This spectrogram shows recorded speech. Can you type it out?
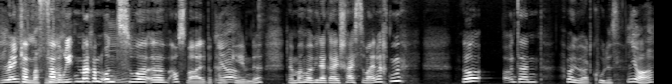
äh, Fa machen. Favoriten machen und zur äh, Auswahl bekannt Ja. geben. Ne? Dann machen wir wieder geilen Scheiß zu Weihnachten. So, und dann haben wir wieder was Cooles. Ne? Ja.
